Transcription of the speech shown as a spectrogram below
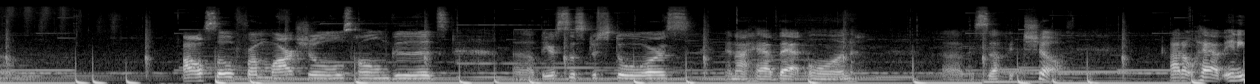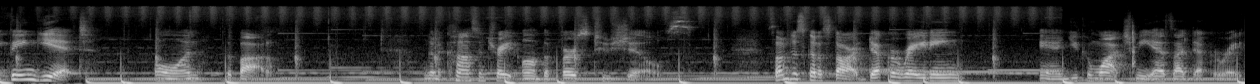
Um, also from Marshall's, Home Goods, uh, their sister stores, and I have that on uh, the second shelf. I don't have anything yet on the bottom. I'm gonna concentrate on the first two shelves. So I'm just gonna start decorating and you can watch me as I decorate.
